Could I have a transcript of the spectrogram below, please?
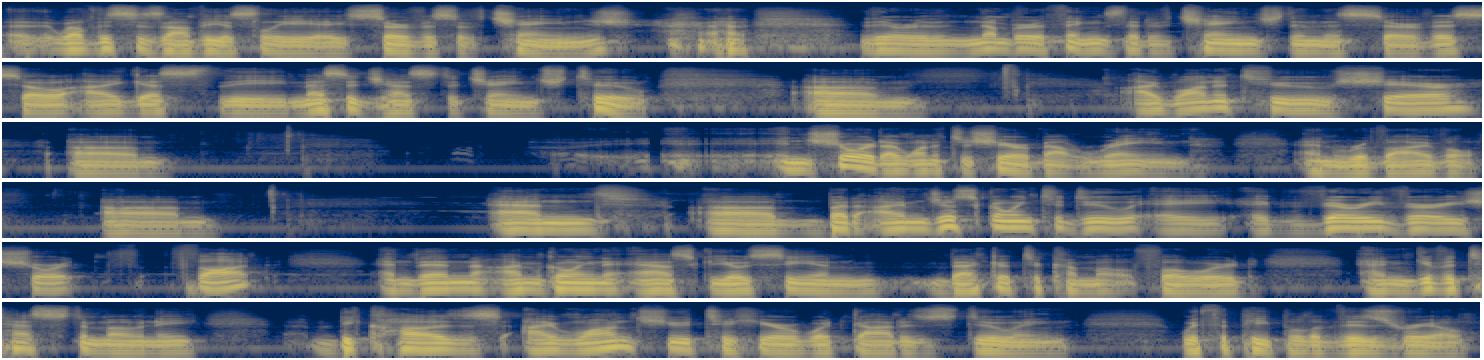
uh, well, this is obviously a service of change. there are a number of things that have changed in this service, so I guess the message has to change too. Um, I wanted to share, um, in short, I wanted to share about rain and revival. Um, and uh, but I'm just going to do a, a very, very short th- thought, and then I'm going to ask Yossi and Becca to come forward and give a testimony because I want you to hear what God is doing with the people of Israel.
